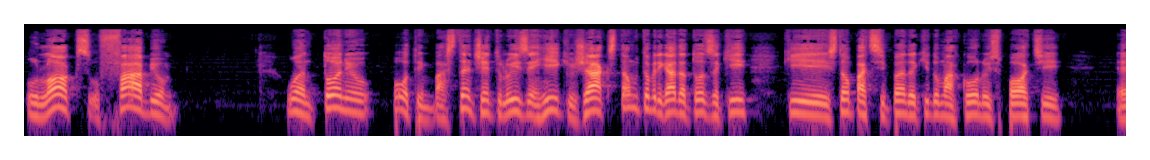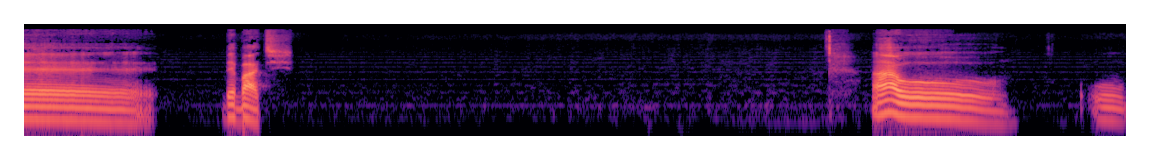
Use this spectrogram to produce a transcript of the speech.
o Lox, o Fábio, o Antônio, pô, tem bastante gente, o Luiz Henrique, o Jacques, então muito obrigado a todos aqui que estão participando aqui do Marcou no Esporte é, debate. Ah, o, o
